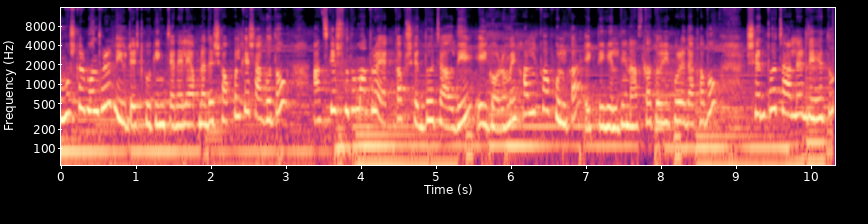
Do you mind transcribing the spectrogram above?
নমস্কার বন্ধুরা নিউ টেস্ট কুকিং চ্যানেলে আপনাদের সকলকে স্বাগত। আজকে শুধুমাত্র এক কাপ সেদ্ধ চাল দিয়ে এই গরমে হালকা ফুলকা একটি হেলদি নাস্তা তৈরি করে দেখাবো। সেদ্ধ চালের যেহেতু,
